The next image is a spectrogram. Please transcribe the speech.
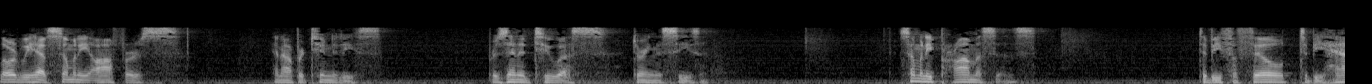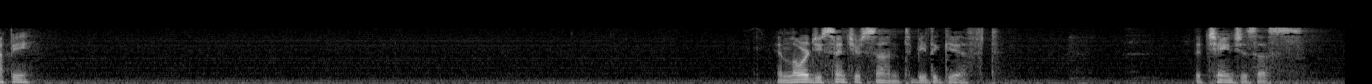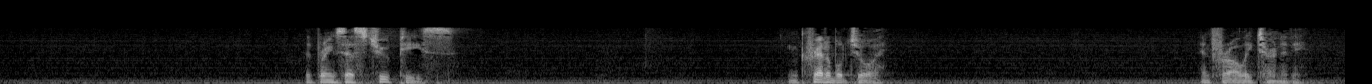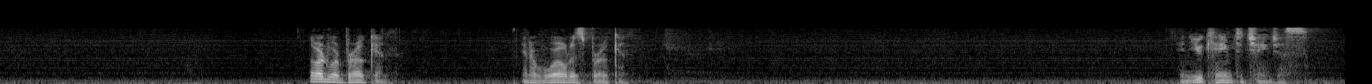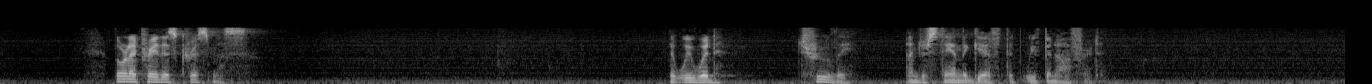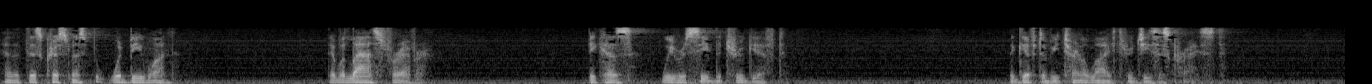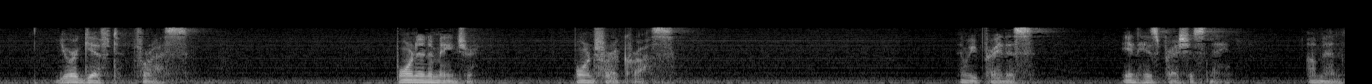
Lord, we have so many offers and opportunities presented to us during this season. So many promises to be fulfilled, to be happy. And Lord, you sent your Son to be the gift that changes us that brings us true peace, incredible joy, and for all eternity. Lord, we're broken, and our world is broken. And you came to change us. Lord, I pray this Christmas that we would truly understand the gift that we've been offered. And that this Christmas would be one that would last forever because we received the true gift the gift of eternal life through Jesus Christ. Your gift for us. Born in a manger, born for a cross. And we pray this in his precious name. Amen.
